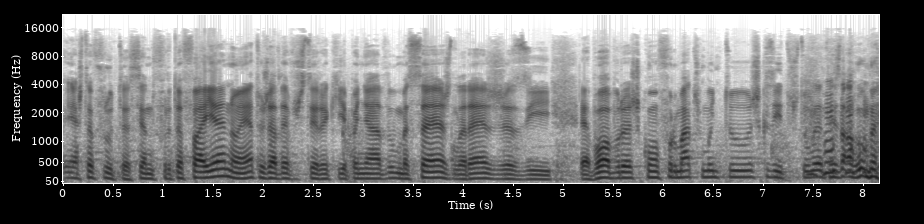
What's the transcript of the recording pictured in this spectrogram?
esta fruta, sendo fruta feia, não é? Tu já deves ter aqui apanhado maçãs, laranjas e abóboras com formatos muito esquisitos. Tu tens alguma,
